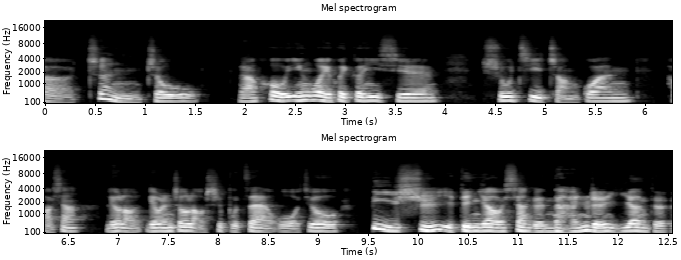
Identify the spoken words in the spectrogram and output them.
呃，郑州，然后因为会跟一些书记长官，好像刘老刘仁洲老师不在，我就必须一定要像个男人一样的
